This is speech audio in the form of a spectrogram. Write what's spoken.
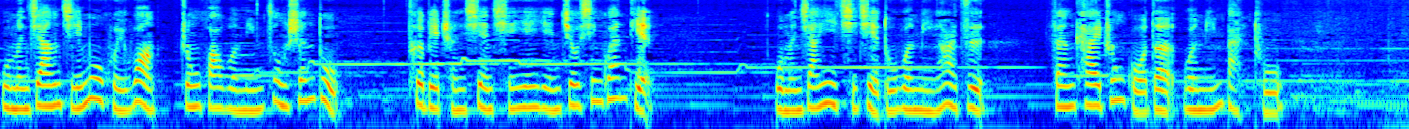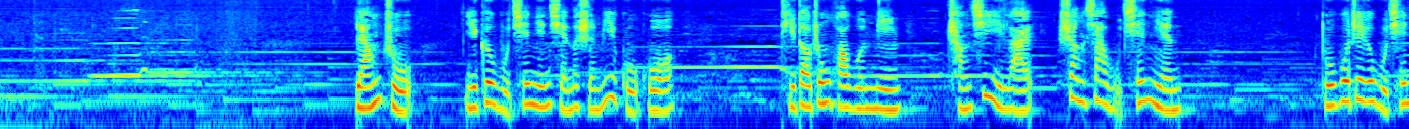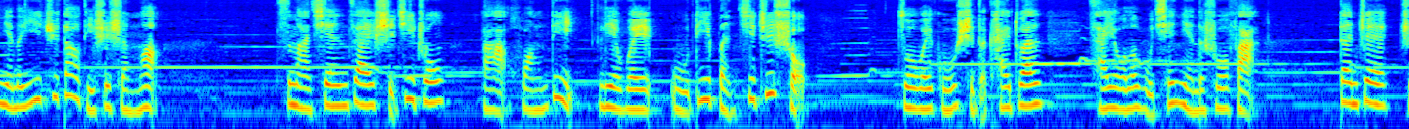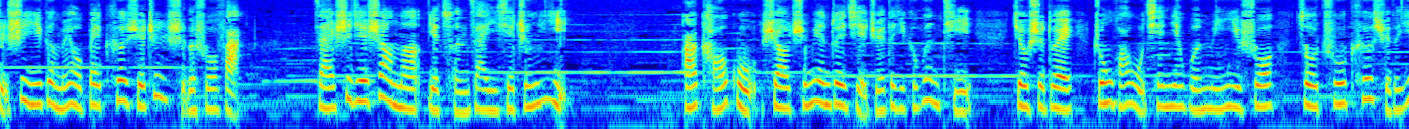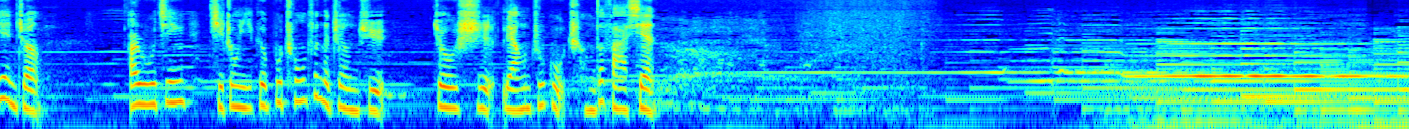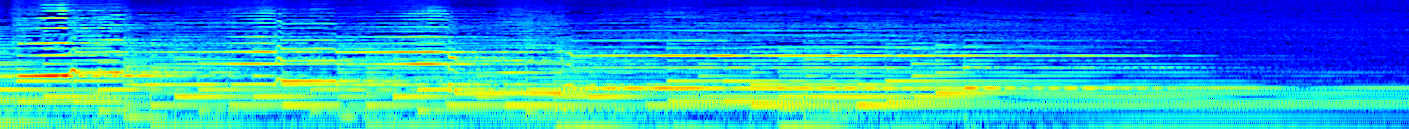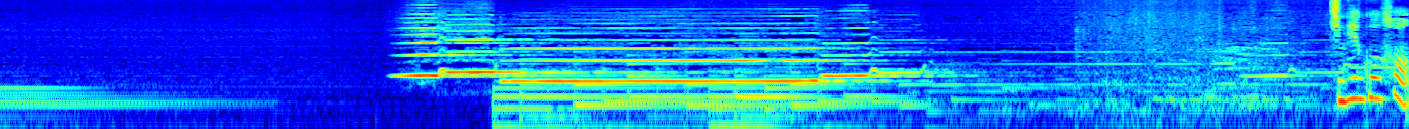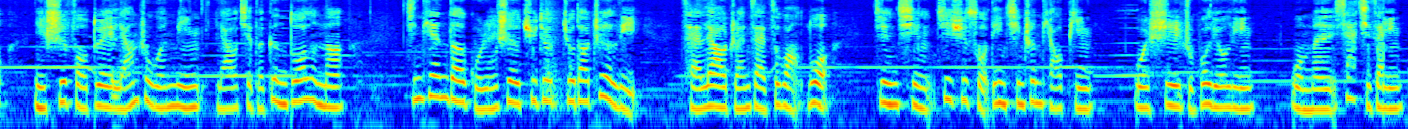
我们将极目回望中华文明纵深度，特别呈现前沿研究新观点。我们将一起解读“文明”二字，翻开中国的文明版图。良渚，一个五千年前的神秘古国。提到中华文明，长期以来上下五千年。不过，这个五千年的依据到底是什么？司马迁在《史记》中把黄帝列为五帝本纪之首，作为古史的开端，才有了五千年的说法。但这只是一个没有被科学证实的说法，在世界上呢，也存在一些争议。而考古需要去面对解决的一个问题，就是对中华五千年文明一说做出科学的验证。而如今，其中一个不充分的证据，就是良渚古城的发现。今天过后，你是否对良渚文明了解的更多了呢？今天的古人社区就就到这里，材料转载自网络，敬请继续锁定青春调频，我是主播刘琳，我们下期再见。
